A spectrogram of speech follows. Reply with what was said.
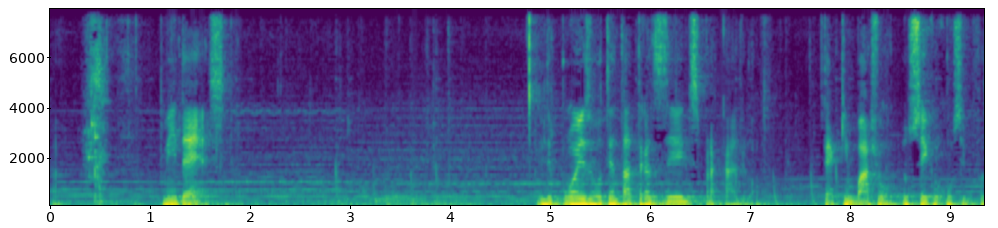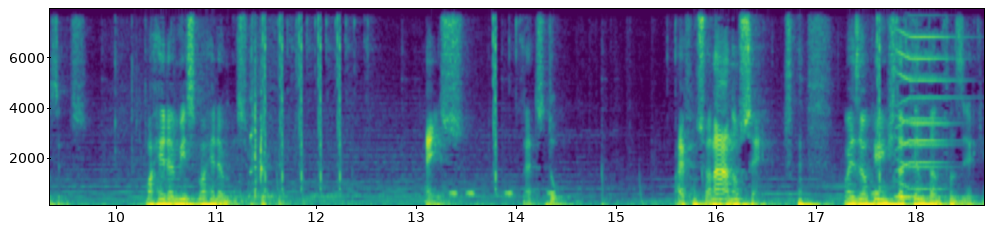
Tá? Minha ideia é essa. E depois eu vou tentar trazer eles para cá de novo. Até aqui embaixo eu sei que eu consigo fazer isso. Barreira míssil, barreira míssil. Perfeito. É isso. Let's do. Vai funcionar? Não sei. Mas é o que a gente está tentando fazer aqui.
